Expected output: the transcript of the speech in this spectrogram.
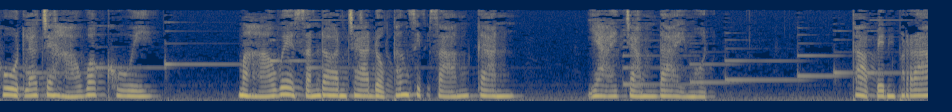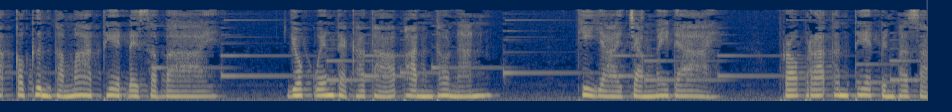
พูดแล้วจะหาว่าคุย มหาเวสสันดรชาดกทั้งสิบสามกัน ยายจำได้หมด ถ้าเป็นพระก็ขึ้นธรรมาทเทศได้สบาย ยกเว้นแต่คาถาพันเท่านั้น ที่ยายจำไม่ได้ เพราะพระท่านเทศเป็นภาษา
